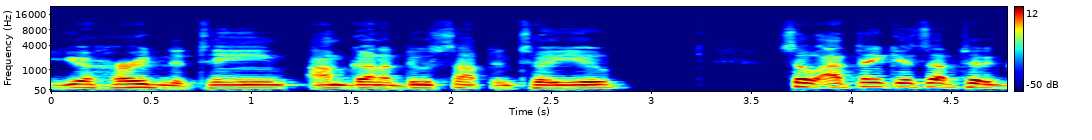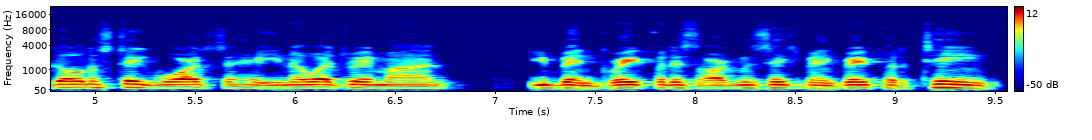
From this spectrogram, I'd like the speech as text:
You're hurting the team. I'm gonna do something to you." So I think it's up to the Golden State Warriors to, "Hey, you know what, Draymond? You've been great for this organization, been great for the team,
